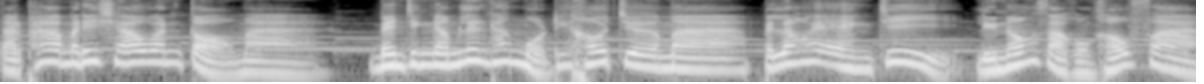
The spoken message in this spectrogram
ตัดภาพมาที่เช้าวันต่อมา เบนจึงนำเรื่องทั้งหมดที่เขาเจอมาไปเล่าให้แองจี้หรือน้องสาวของเขาฟัง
